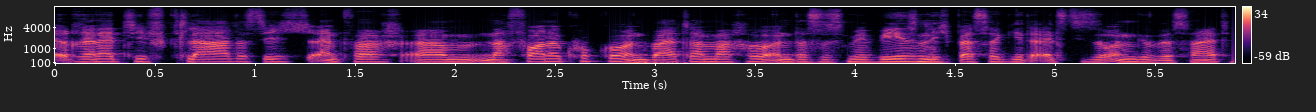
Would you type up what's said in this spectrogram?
relativ klar, dass ich einfach ähm, nach vorne gucke und weitermache und dass es mir wesentlich besser geht als diese Ungewissheit.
